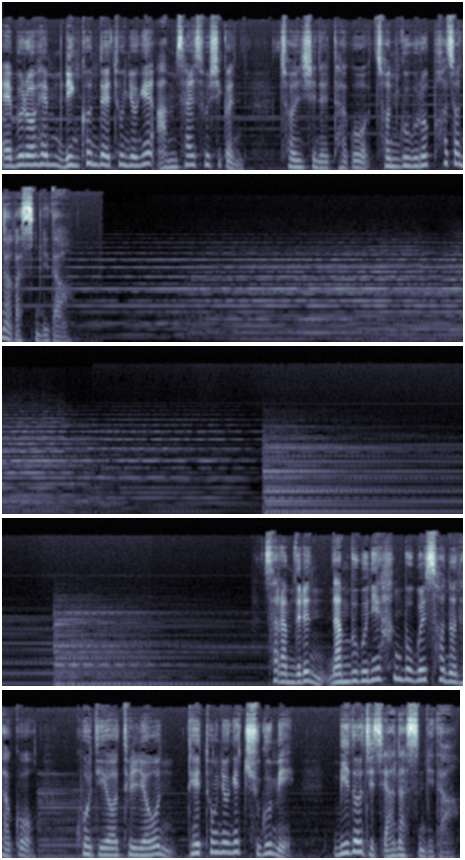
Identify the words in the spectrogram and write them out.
에브러햄 링컨 대통령의 암살 소식은 전신을 타고 전국으로 퍼져나갔습니다. 사람들은 남부군이 항복을 선언하고 곧이어 들려온 대통령의 죽음이 믿어지지 않았습니다.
